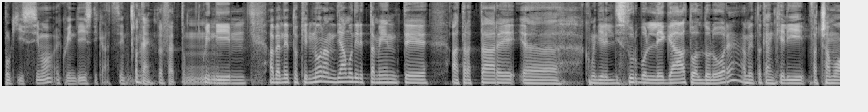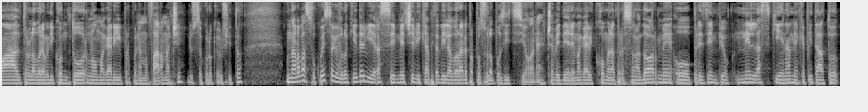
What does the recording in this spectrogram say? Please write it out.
pochissimo e quindi sti cazzi. Ok, perfetto. Mm. Quindi mh, abbiamo detto che non andiamo direttamente a trattare eh, come dire, il disturbo legato al dolore. Abbiamo detto che anche lì facciamo altro, lavoriamo di contorno, magari proponiamo farmaci, giusto quello che è uscito. Una roba su questo che volevo chiedervi era se invece vi capita di lavorare proprio sulla posizione, cioè vedere magari come la persona dorme o per esempio nella schiena mi è capitato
